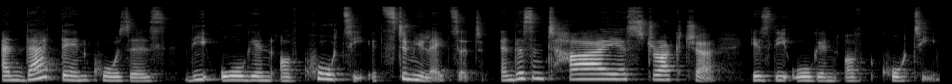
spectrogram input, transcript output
and that then causes the organ of Corti. It stimulates it. And this entire structure is the organ of Corti.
